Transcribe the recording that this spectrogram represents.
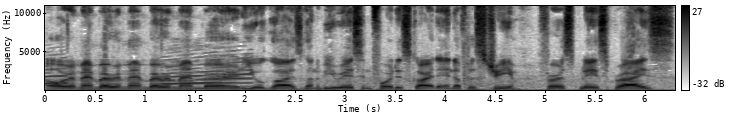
Oh, remember, remember, remember. You guys gonna be racing for this car at the end of the stream. First place prize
